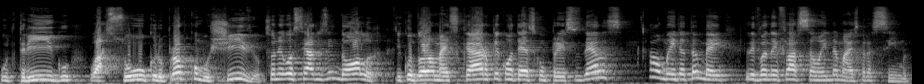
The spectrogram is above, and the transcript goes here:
o trigo, o açúcar, o próprio combustível são negociados em dólar. E com o dólar mais caro, o que acontece com os preços delas? Aumenta também, levando a inflação ainda mais para cima.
